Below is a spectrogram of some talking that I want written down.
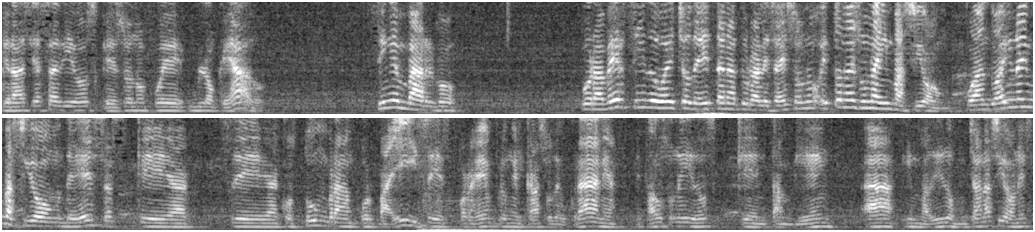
gracias a Dios que eso no fue bloqueado. Sin embargo, por haber sido hecho de esta naturaleza, eso no, esto no es una invasión. Cuando hay una invasión de esas que se acostumbran por países, por ejemplo en el caso de Ucrania, Estados Unidos, que también ha invadido muchas naciones,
